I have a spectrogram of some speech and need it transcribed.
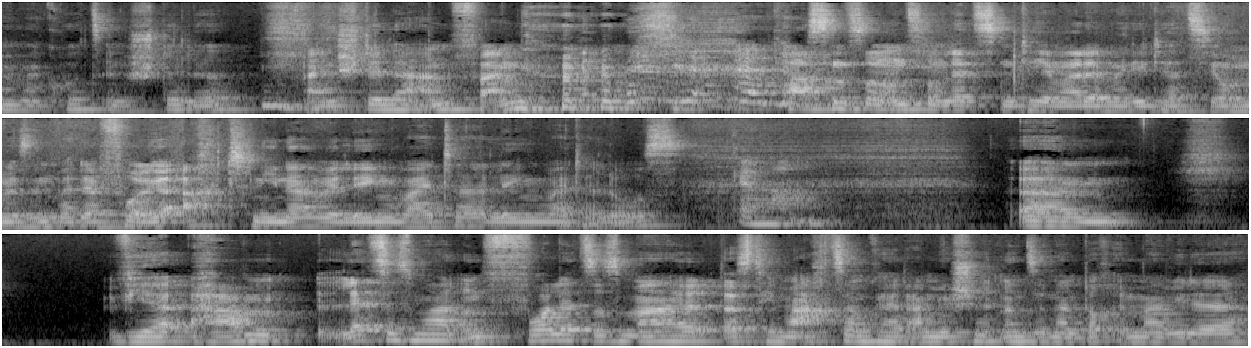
Wir mal kurz in Stille. Ein stiller Anfang. Passend zu unserem letzten Thema der Meditation. Wir sind bei der Folge 8, Nina. Wir legen weiter, legen weiter los. Genau. Ähm, wir haben letztes Mal und vorletztes Mal das Thema Achtsamkeit angeschnitten und sind dann doch immer wieder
